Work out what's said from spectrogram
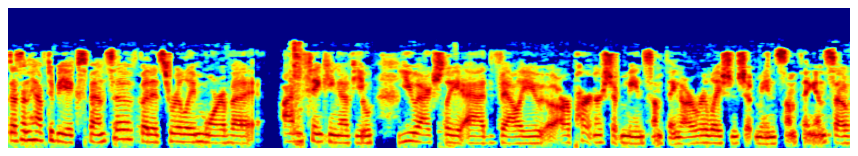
doesn't have to be expensive, but it's really more of a I'm thinking of you. You actually add value. Our partnership means something. Our relationship means something. And so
